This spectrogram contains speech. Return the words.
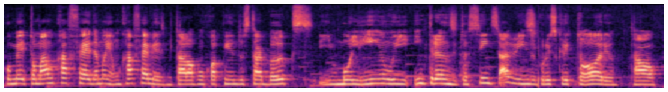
Comer, tomar um café da manhã, um café mesmo, tá lá com um copinho do Starbucks e um molinho e em trânsito, assim, sabe? Indo pro escritório tal.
